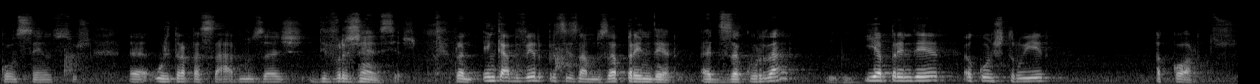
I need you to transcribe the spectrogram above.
consensos, uh, ultrapassarmos as divergências. Portanto, em Cabo Verde precisamos aprender a desacordar uhum. e aprender a construir acordos,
